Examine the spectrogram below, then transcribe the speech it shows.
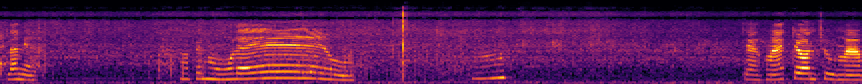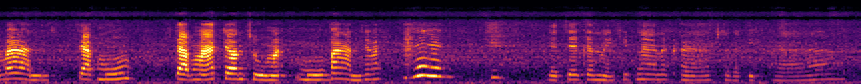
ดแล้วเนี่ย มาเป็นหมูแล้วจากหมาจรสู่หมาบ้าน จากหมู จากหมาจรสู่หมาหมูบ้านใช่ไหมเดี๋ยวเจอกันใหม่คลิปหน้านะคะ สวัสดีค่ะ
